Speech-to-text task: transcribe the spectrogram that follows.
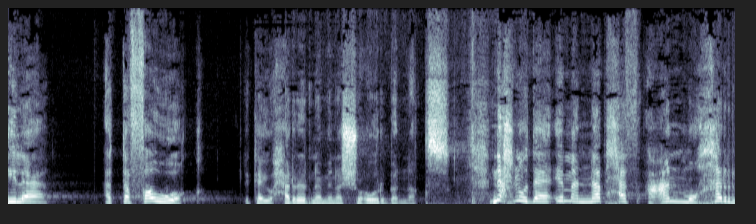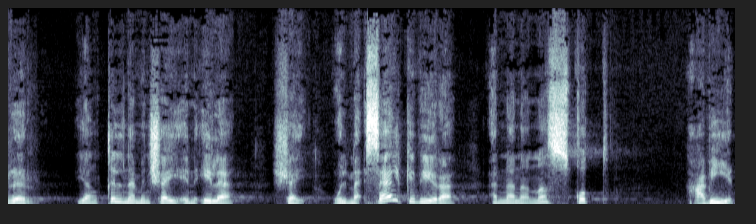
إلى التفوق لكي يحررنا من الشعور بالنقص. نحن دائما نبحث عن محرر ينقلنا من شيء إلى شيء. والمأساة الكبيرة أننا نسقط عبيد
